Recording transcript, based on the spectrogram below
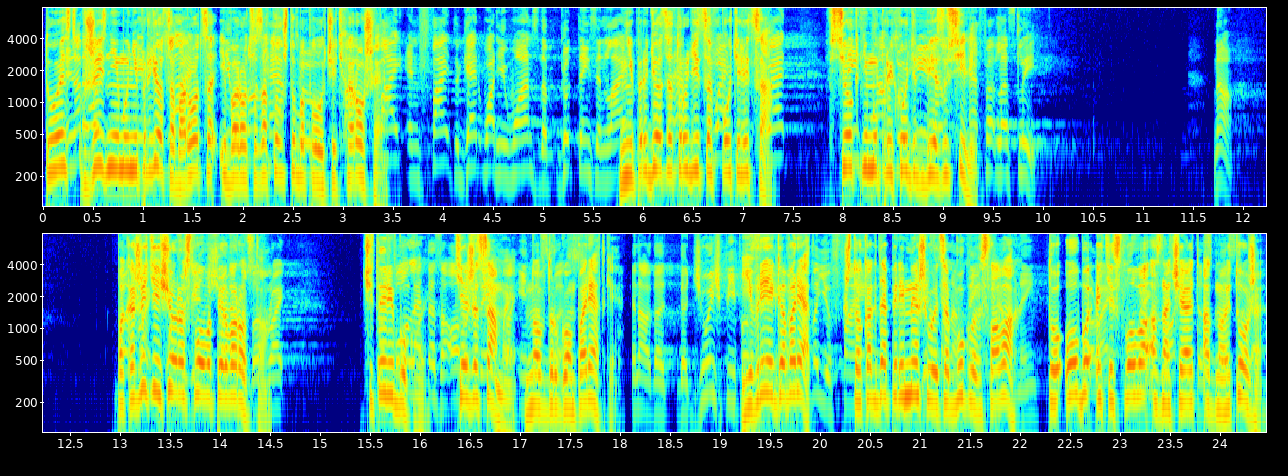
То есть в жизни ему не придется бороться и бороться за то, чтобы получить хорошее. Не придется трудиться в поте лица. Все к нему приходит без усилий. Покажите еще раз слово «первородство». Четыре буквы, те же самые, но в другом порядке. Евреи говорят, что когда перемешиваются буквы в словах, то оба эти слова означают одно и то же.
